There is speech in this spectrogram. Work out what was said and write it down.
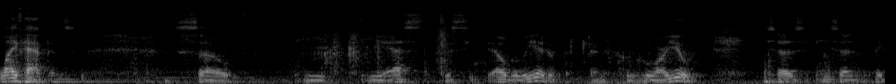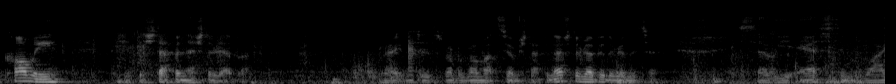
life happens. So he he asked this elderly Yid, and who, who are you? He says he says they call me the Stefan Neshter Rebbe, right? Which is Rabbi Ramat Yom Stefan Neshter Rebbe, the Ribnitzer. So he asked him why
